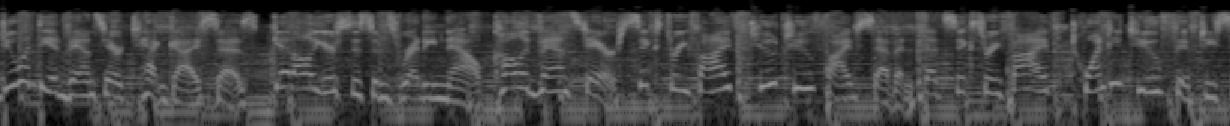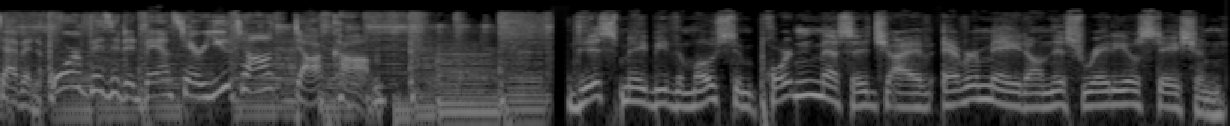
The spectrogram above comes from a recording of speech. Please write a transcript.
Do what the Advanced Air tech guy says. Get all your systems ready now. Call Advanced Air 635 2257. That's 635 2257. Or visit advancedairutah.com. This may be the most important message I have ever made on this radio station.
